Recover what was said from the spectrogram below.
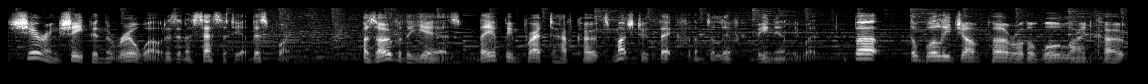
Shearing sheep in the real world is a necessity at this point, as over the years they have been bred to have coats much too thick for them to live conveniently with. But the woolly jumper or the wool lined coat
